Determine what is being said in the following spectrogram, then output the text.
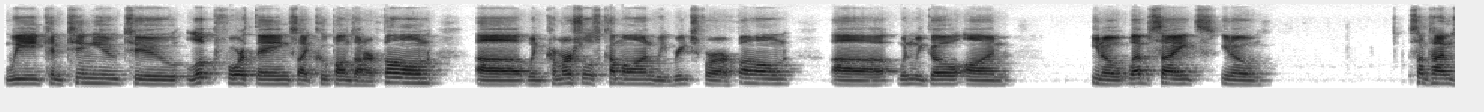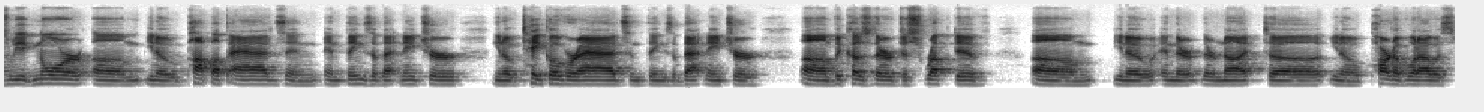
we continue to look for things like coupons on our phone, uh, when commercials come on, we reach for our phone. Uh, when we go on, you know, websites, you know, sometimes we ignore, um, you know, pop-up ads and and things of that nature. You know, takeover ads and things of that nature um, because they're disruptive, um, you know, and they're they're not uh, you know part of what I was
